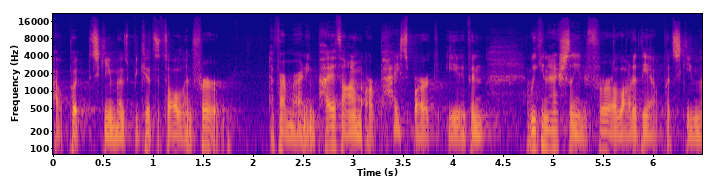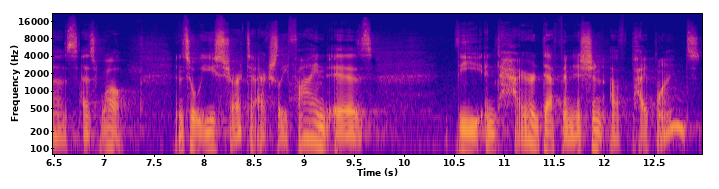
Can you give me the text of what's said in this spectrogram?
output schemas because it's all inferred. If I'm writing Python or PySpark, even we can actually infer a lot of the output schemas as well. And so what you start to actually find is the entire definition of pipelines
